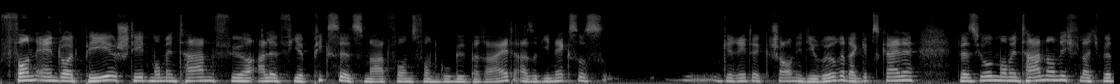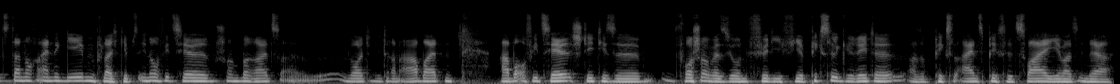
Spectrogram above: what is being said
von Android P steht momentan für alle vier Pixel-Smartphones von Google bereit. Also die Nexus Geräte schauen in die Röhre. Da gibt es keine Version momentan noch nicht. Vielleicht wird es da noch eine geben. Vielleicht gibt es inoffiziell schon bereits äh, Leute, die daran arbeiten. Aber offiziell steht diese Vorschauversion für die vier Pixel-Geräte, also Pixel 1, Pixel 2, jeweils in der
